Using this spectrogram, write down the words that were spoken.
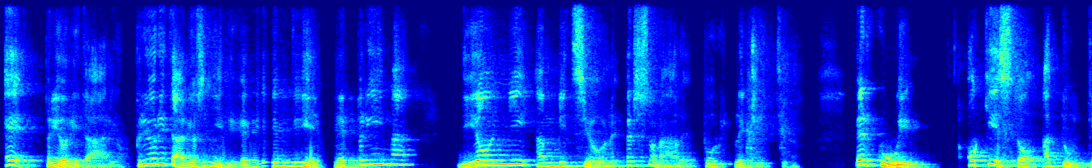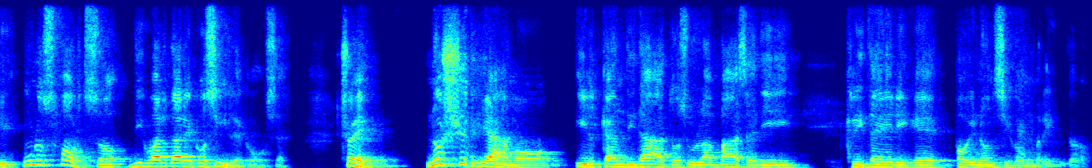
è prioritario. Prioritario significa che viene prima di ogni ambizione personale pur legittima. Per cui ho chiesto a tutti uno sforzo di guardare così le cose, cioè non scegliamo il candidato sulla base di criteri che poi non si comprendono.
